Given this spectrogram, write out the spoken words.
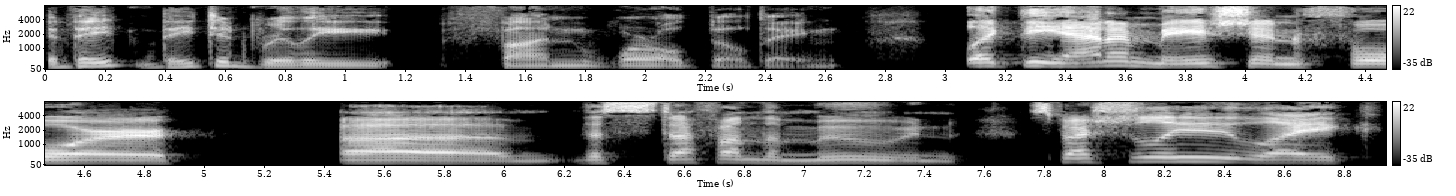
they they did really fun world building. Like the animation for um the stuff on the moon, especially like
